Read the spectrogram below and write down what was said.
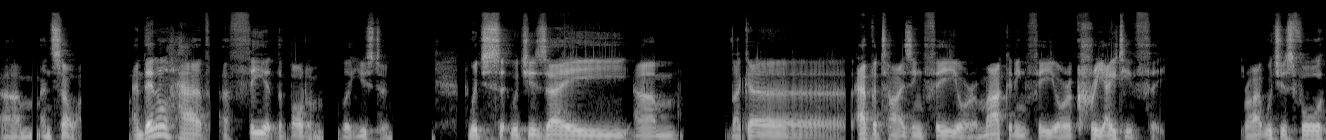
um, and so on. And then it'll have a fee at the bottom, that used to, which which is a um, like a advertising fee or a marketing fee or a creative fee, right? Which is for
